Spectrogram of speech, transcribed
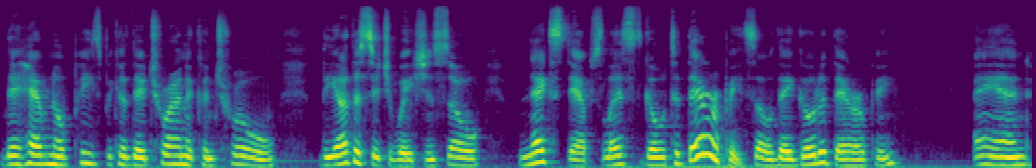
They have no peace because they're trying to control the other situation. So next steps let's go to therapy. So they go to therapy and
